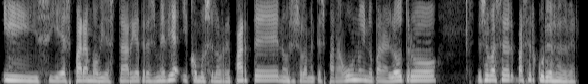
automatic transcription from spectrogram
y si es para Movistar y A3 Media y cómo se lo reparte, no si solamente es para uno y no para el otro. Eso va a ser, va a ser curioso de ver.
